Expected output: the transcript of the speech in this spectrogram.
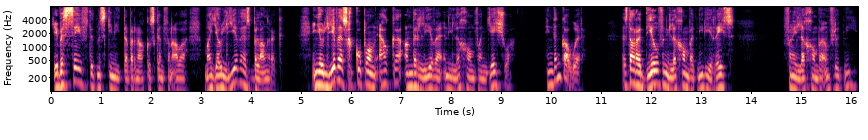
Jy besef dit miskien nie tabernakelskind van Abba, maar jou lewe is belangrik. En jou lewe is gekoppel aan elke ander lewe in die liggaam van Yeshua. En dink daaroor. Is daar 'n deel van die liggaam wat nie die res van die liggaam beïnvloed nie?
